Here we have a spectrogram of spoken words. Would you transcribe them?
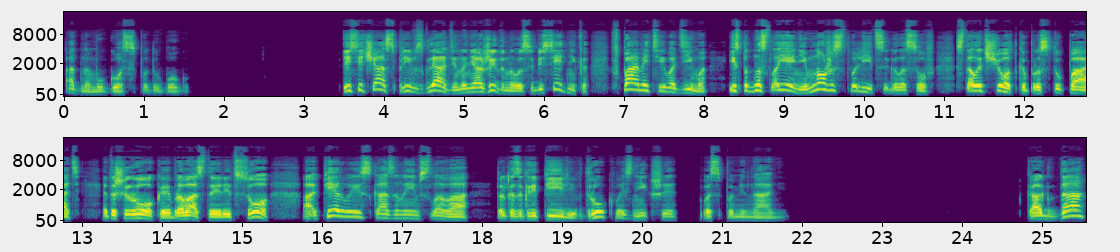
одному Господу Богу. И сейчас, при взгляде на неожиданного собеседника, в памяти Вадима, из-под наслоений множества лиц и голосов, стало четко проступать это широкое бровастое лицо, а первые сказанные им слова только закрепили вдруг возникшие воспоминания. Когда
